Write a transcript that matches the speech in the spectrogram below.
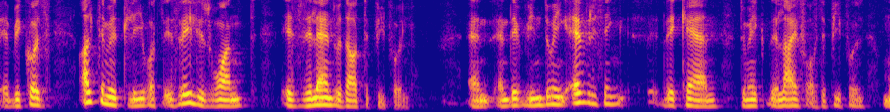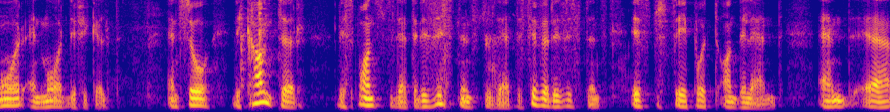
eh, because ultimately what the Israelis want is the land without the people. And, and they've been doing everything they can to make the life of the people more and more difficult. And so the counter response to that, the resistance to that, the civil resistance, is to stay put on the land. And uh,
